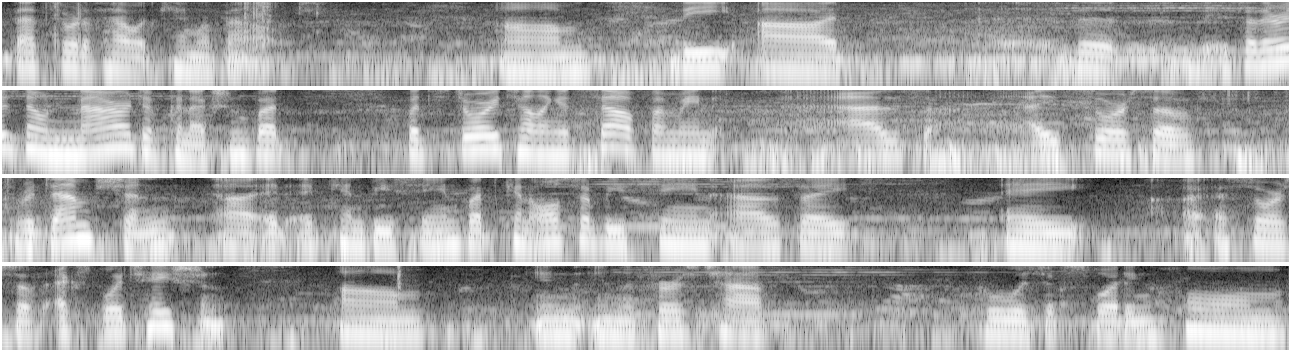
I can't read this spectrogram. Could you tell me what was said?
that's sort of how it came about. Um, the, uh, the the so there is no narrative connection, but but storytelling itself, I mean, as a source of redemption, uh, it, it can be seen, but can also be seen as a a, a source of exploitation. Um, in in the first half, who is exploiting whom,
